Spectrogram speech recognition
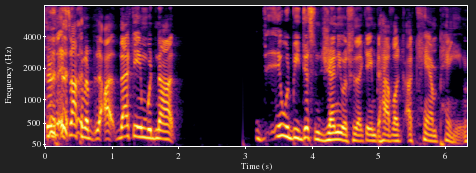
There's, it's not gonna. Uh, that game would not. It would be disingenuous for that game to have like a campaign.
